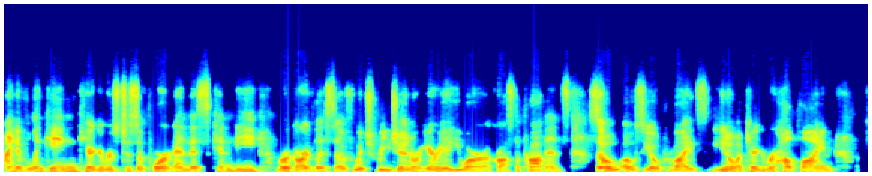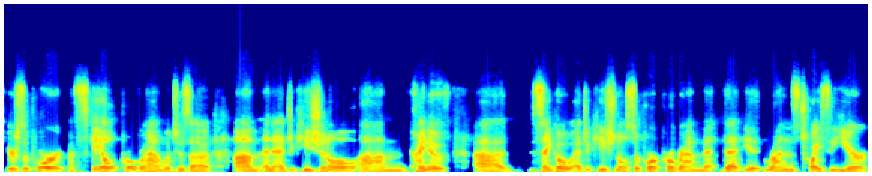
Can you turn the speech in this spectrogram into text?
kind of linking caregivers to support and this can be regardless of which region or area you are across the province so oco provides you know a caregiver helpline peer support, a scale program, which is a um, an educational um, kind of uh, psychoeducational support program that, that it runs twice a year.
